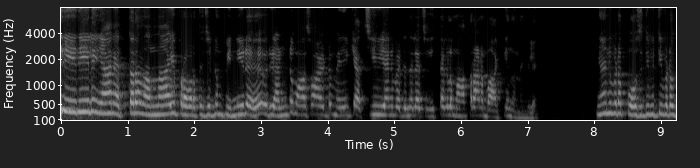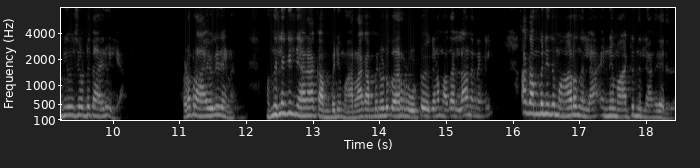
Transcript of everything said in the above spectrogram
രീതിയിൽ ഞാൻ എത്ര നന്നായി പ്രവർത്തിച്ചിട്ടും പിന്നീട് ഒരു രണ്ട് മാസമായിട്ടും എനിക്ക് അച്ചീവ് ചെയ്യാൻ പറ്റുന്നില്ല ചീത്തകൾ മാത്രമാണ് ബാക്കി എന്നുണ്ടെങ്കിൽ ഞാനിവിടെ പോസിറ്റിവിറ്റി ഇവിടെ ഉപയോഗിച്ചുകൊണ്ട് കാര്യമില്ല. അവിടെ പ്രായോഗികതയാണ്. ഒന്നില്ലെങ്കിൽ ഞാൻ ആ കമ്പനി മാറണം. ആ കമ്പനിയോട് വേറെ റൂട്ട് വയ്ക്കണം അതല്ല എന്നുണ്ടെങ്കിൽ ആ കമ്പനി ഇത് മാറുന്നില്ല എന്നെ മാറ്റുന്നില്ല എന്ന് കരുതുക.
